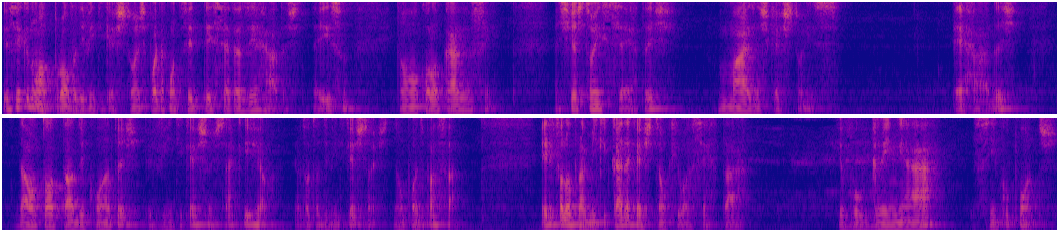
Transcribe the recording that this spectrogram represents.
Eu sei que numa prova de 20 questões pode acontecer de ter certas erradas, é isso? Então vou colocar assim: as questões certas mais as questões erradas dá um total de quantas? 20 questões. Está aqui já, é o total de 20 questões, não pode passar. Ele falou para mim que cada questão que eu acertar, eu vou ganhar 5 pontos.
